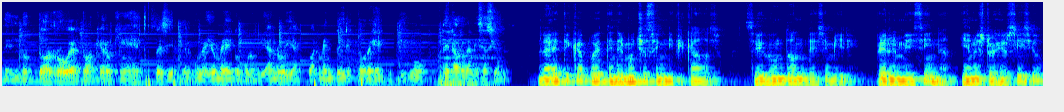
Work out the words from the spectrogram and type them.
del doctor Roberto Vaquero, quien es presidente del Colegio Médico Colombiano y actualmente director ejecutivo de la organización. La ética puede tener muchos significados según donde se mire, pero en medicina y en nuestro ejercicio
